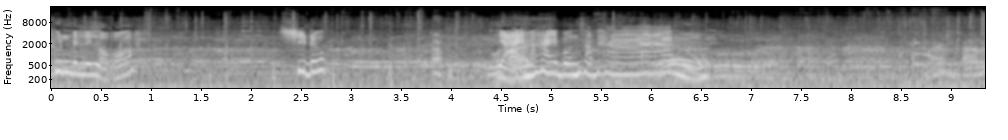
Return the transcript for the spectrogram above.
ขึ้นไปเลยเหรอ ชิดึบอะดูย้ายมาให้บนสะพาน เออดูดูดูตามไหม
